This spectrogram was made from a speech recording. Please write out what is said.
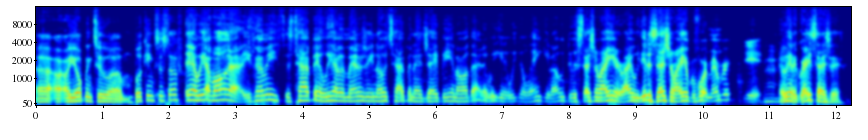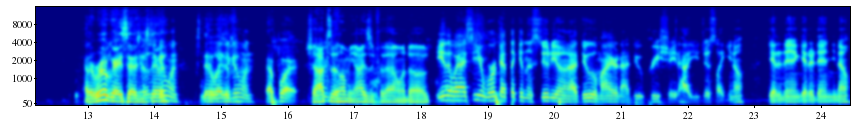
Uh, are, are you open to um, bookings and stuff? Yeah, we have all that. You feel me? Just tap in. We have a manager, you know, tap in at JB and all that, and we can we can link. You know, we do a session right here, right? We did a session right here before. Remember? Yeah, And we had a great session. Had a real great it session. was a good Still, one. It still was a good one. that part. Shout out to the homie Isaac for that one, dog. Either way, I see your work ethic in the studio, and I do admire and I do appreciate how you just like you know get it in, get it in. You know,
